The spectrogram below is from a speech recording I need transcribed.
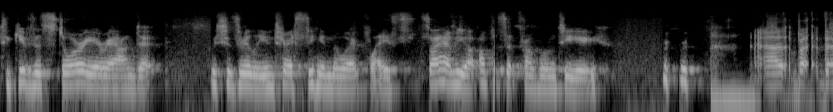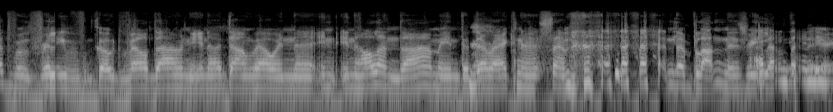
to give the story around it, which is really interesting in the workplace. So I have your opposite problem to you. Uh, but that would really go well down, you know, down well in uh, in in Holland. Huh? I mean, the directness and, and the bluntness. We I love that. I need,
